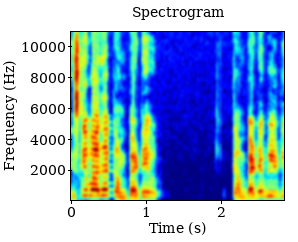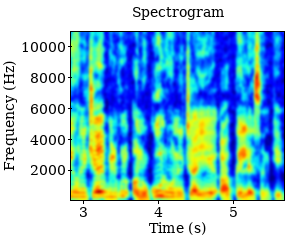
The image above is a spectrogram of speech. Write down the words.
इसके बाद है कंपेटिव कंपेटेबिलिटी होनी चाहिए, बिल्कुल अनुकूल होनी चाहिए आपके लेसन के।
